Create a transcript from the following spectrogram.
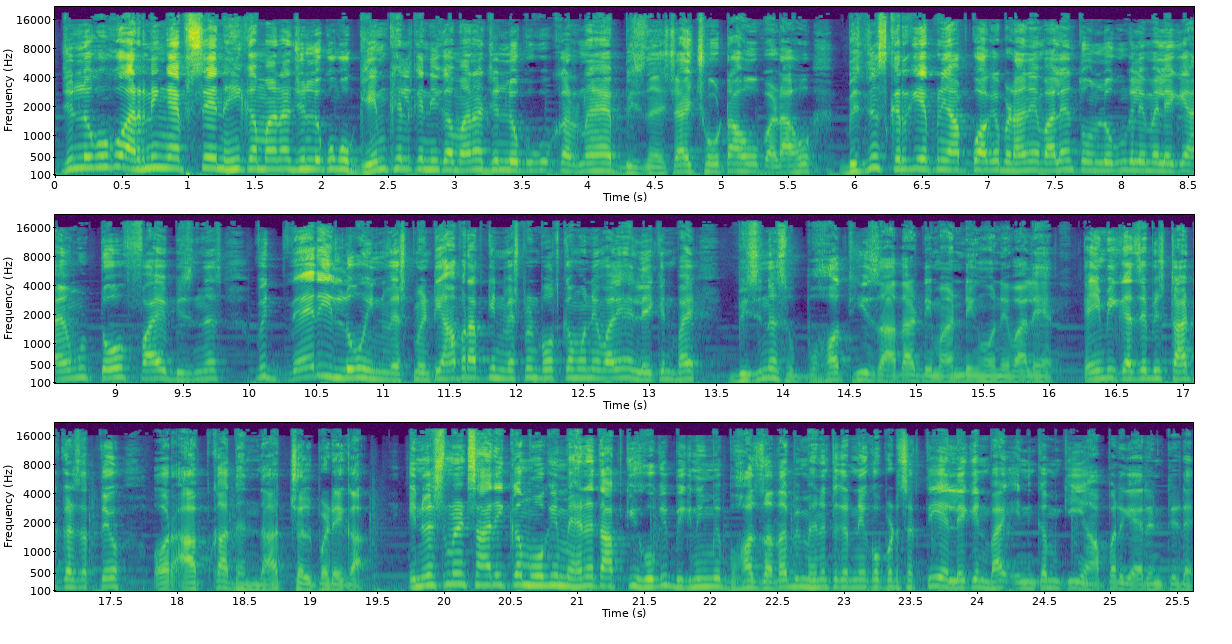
जिन लोगों को अर्निंग ऐप से नहीं कमाना, जिन लोगों को गेम खेल के नहीं कमाना, जिन लोगों को करना है बिज़नेस चाहे छोटा हो, बड़ा हो बिज़नेस करके अपने आप को आगे बढ़ाने वाले हैं तो उन लोगों के लिए मैं लेके आया हूँ top five business with very low investment यहाँ पर आपकी इन्वेस्टमेंट बहुत कम होने वाली है, लेकिन भाई बिज़नेस बहुत ही ज़्यादा डिमांडिंग होने वाले हैं। कहीं भी कैसे भी स्टार्ट कर सकते हो और आपका धंधा चल पड़ेगा। इन्वेस्टमेंट सारी कम होगी, मेहनत आपकी होगी बिगनिंग में बहुत ज़्यादा भी मेहनत करने को पड़ सकती है, लेकिन भाई इनकम की यहाँ पर गारंटेड है।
